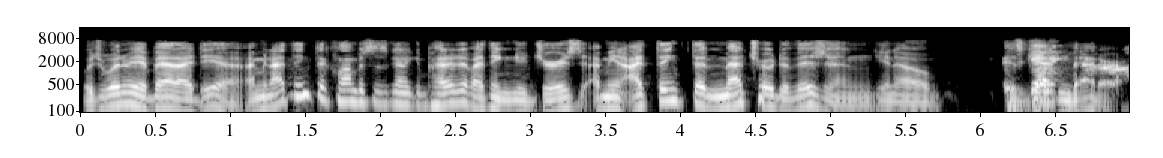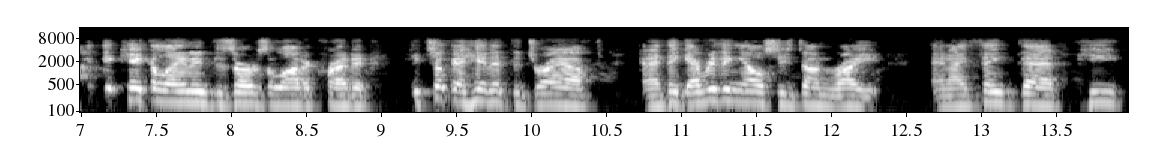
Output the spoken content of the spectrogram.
which wouldn't be a bad idea. I mean, I think the Columbus is going to be competitive. I think New Jersey. I mean, I think the Metro Division, you know, It's is getting better. I think Kekalainen deserves a lot of credit. He took a hit at the draft, and I think everything else he's done right. And I think that he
